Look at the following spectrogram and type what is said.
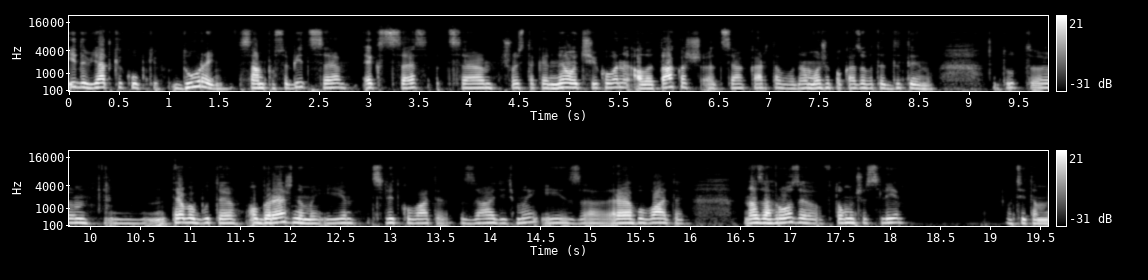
і дев'ятки кубків. Дурень сам по собі це ексцес, це щось таке неочікуване, але також е, ця карта вона може показувати дитину. Тут е, треба бути обережними і слідкувати за дітьми і реагувати на загрози, в тому числі. Оці там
